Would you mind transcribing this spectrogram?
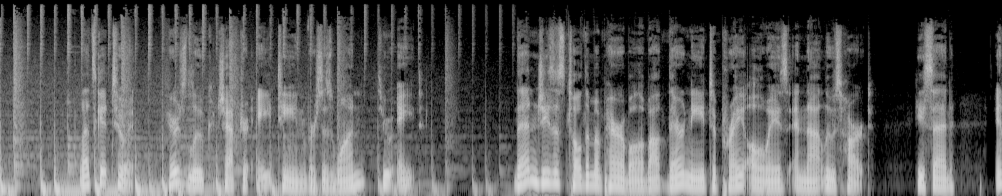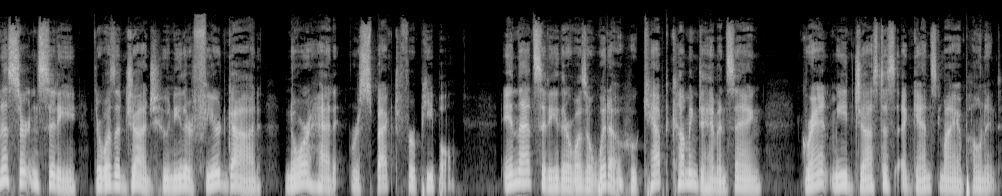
Let's get to it. Here's Luke chapter 18, verses 1 through 8. Then Jesus told them a parable about their need to pray always and not lose heart. He said, In a certain city there was a judge who neither feared God nor had respect for people. In that city there was a widow who kept coming to him and saying, Grant me justice against my opponent.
